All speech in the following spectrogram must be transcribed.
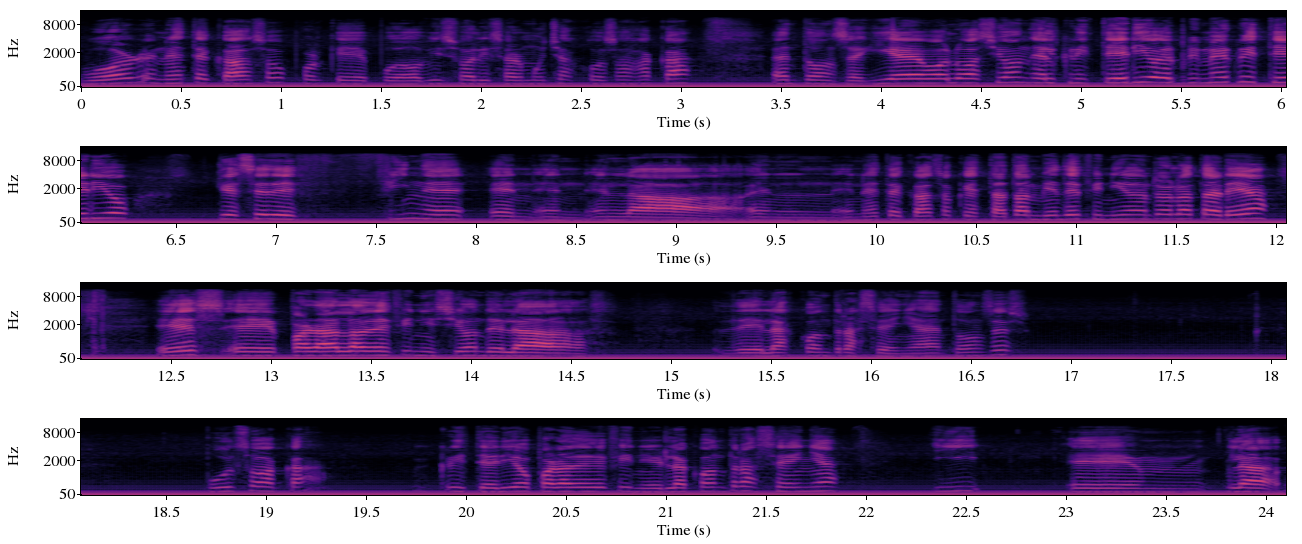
Word en este caso porque puedo visualizar muchas cosas acá. Entonces guía de evaluación el criterio el primer criterio que se define en, en, en, este caso que está también definido dentro de la tarea es eh, para la definición de las, de las contraseñas. Entonces, pulso acá, criterio para definir la contraseña y em, la,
